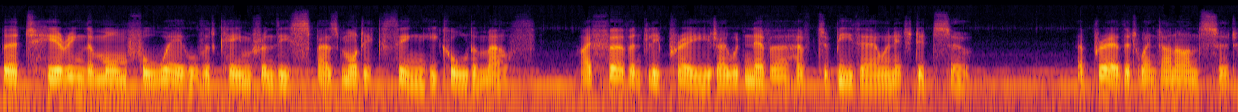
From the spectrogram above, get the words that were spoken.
But hearing the mournful wail that came from the spasmodic thing he called a mouth, I fervently prayed I would never have to be there when it did so. A prayer that went unanswered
